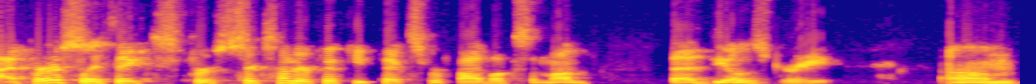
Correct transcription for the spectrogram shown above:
I personally think for 650 picks for five bucks a month, that deal is great. Um,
